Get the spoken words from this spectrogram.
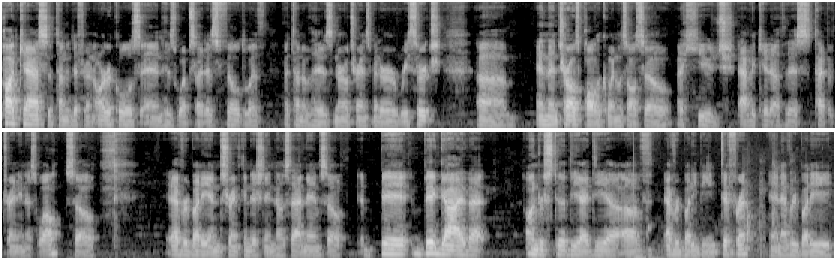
podcasts, a ton of different articles, and his website is filled with a ton of his neurotransmitter research. Um, and then Charles Poliquin was also a huge advocate of this type of training as well. So everybody in strength conditioning knows that name. So big, big guy that understood the idea of everybody being different and everybody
